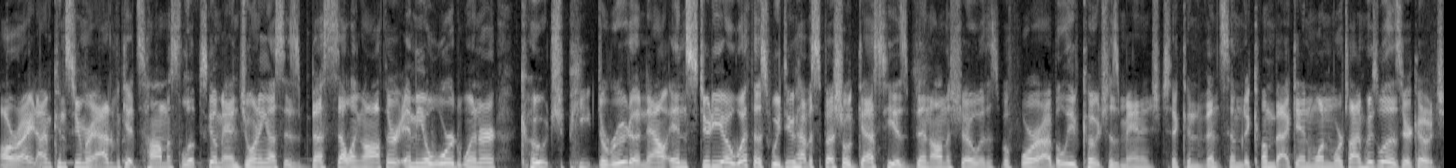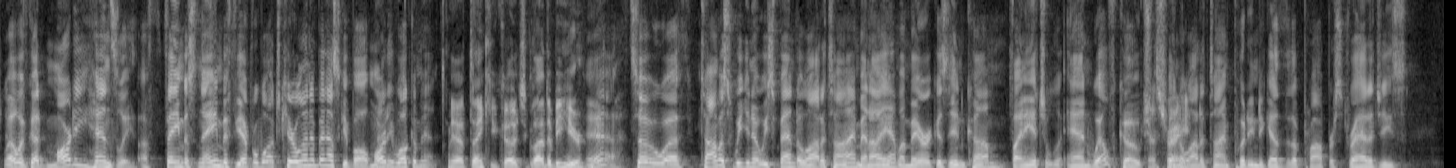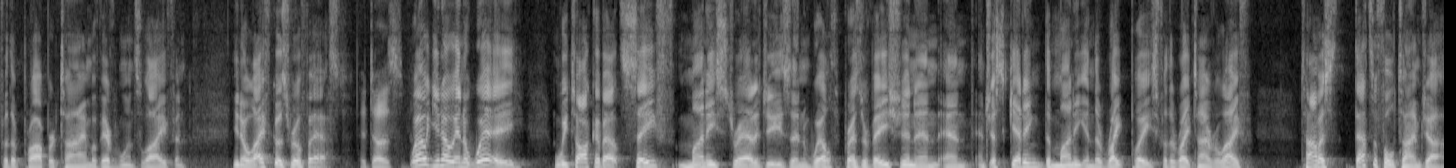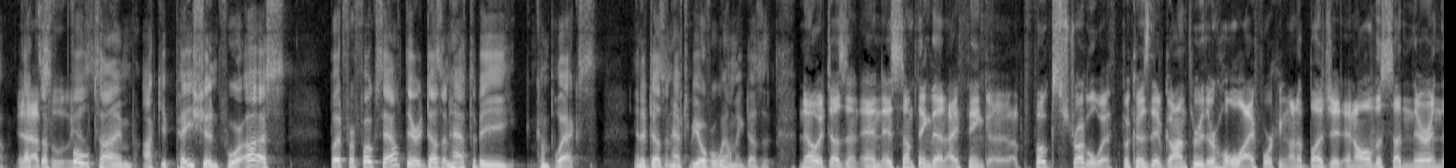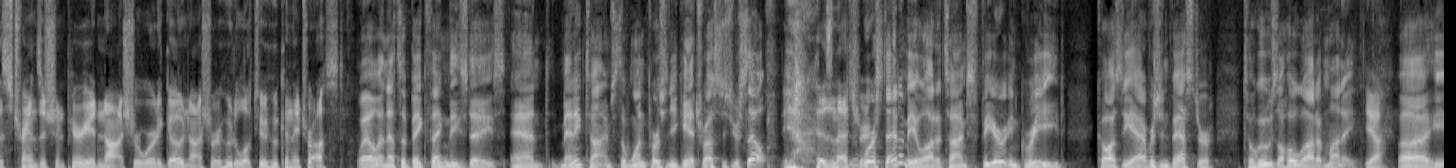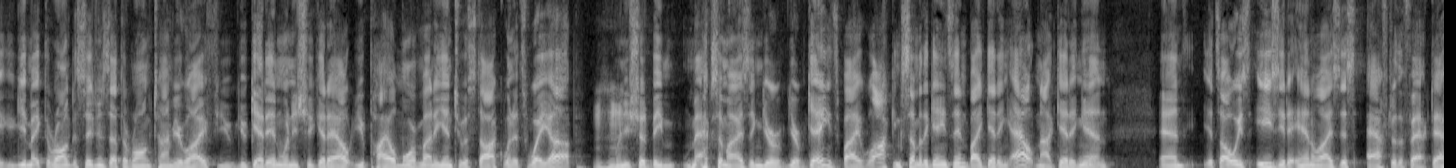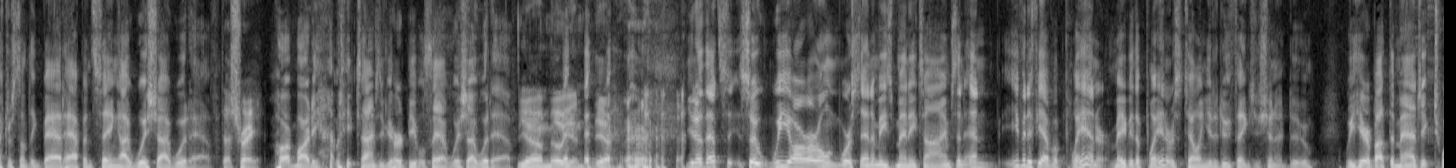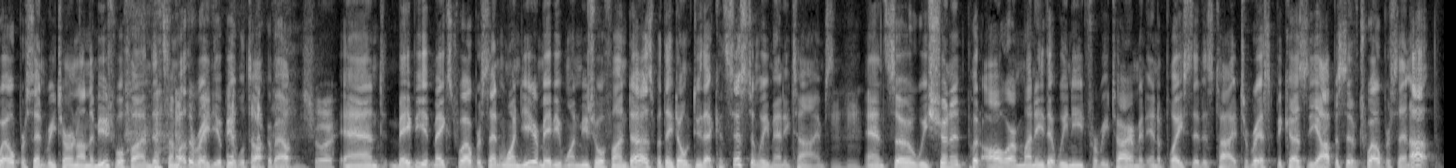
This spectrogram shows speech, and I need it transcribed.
All right, I'm consumer advocate Thomas Lipscomb, and joining us is best-selling author, Emmy Award winner, Coach Pete D'Arruda. Now in studio with us, we do have a special guest. He has been on the show with us before. I believe Coach has managed to convince him to come back in one more time. Who's with us here, Coach? Well, we've got Marty Hensley, a famous name if you ever watch Carolina basketball. Marty, welcome in. Yeah, thank you, Coach. Glad to be here. Yeah. So, uh, Thomas, we you know we spend a lot of time, and I am America's income, financial, and wealth coach. That's spend right. a lot of time putting together the proper strategies for the proper time of everyone's life, and you know, life goes real fast. It does. Well, you know, in a way, when we talk about safe money strategies and wealth preservation and, and, and just getting the money in the right place for the right time of your life, Thomas, that's a full time job. It that's a full time occupation for us. But for folks out there, it doesn't have to be complex and it doesn't have to be overwhelming, does it? No, it doesn't, and it's something that I think uh, folks struggle with because they've gone through their whole life working on a budget, and all of a sudden they're in this transition period, not sure where to go, not sure who to look to, who can they trust? Well, and that's a big thing these days. And many times, the one person you can't trust is yourself. Yeah, isn't that The true? worst enemy, a lot of times, fear and greed cause the average investor to lose a whole lot of money. Yeah. Uh, you, you make the wrong decisions at the wrong time of your life. You, you get in when you should get out. You pile more money into a stock when it's way up, Mm-hmm. when you should be maximizing your, your gains by locking some of the gains in by getting out, not getting in. And it's always easy to analyze this after the fact, after something bad happens, saying, I wish I would have. That's right. Or, Marty, how many times have you heard people say, I wish I would have? Yeah, a million. Yeah. you know that's so we are our own worst enemies many times and and even if you have a planner maybe the planner is telling you to do things you shouldn't do we hear about the magic 12% return on the mutual fund that some other radio people talk about Sure. and maybe it makes 12% one year maybe one mutual fund does but they don't do that consistently many times mm-hmm. and so we shouldn't put all our money that we need for retirement in a place that is tied to risk because the opposite of 12% up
